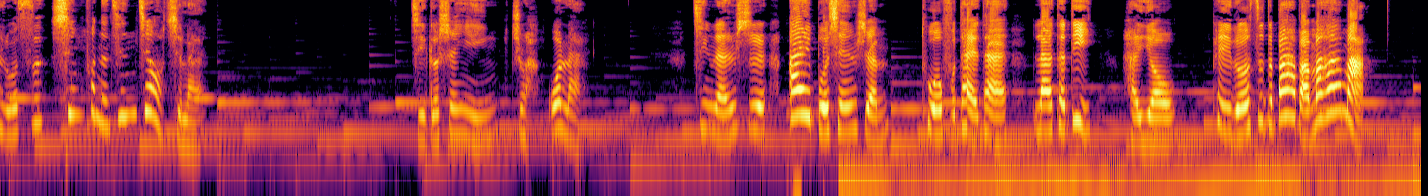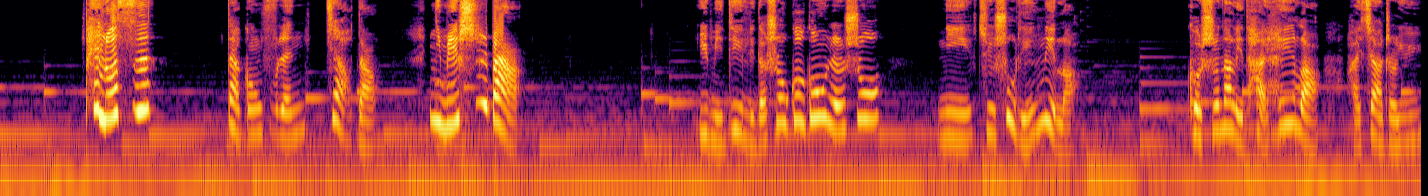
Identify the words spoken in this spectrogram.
佩罗斯兴奋地尖叫起来。几个身影转过来，竟然是埃博先生、托夫太太、拉特蒂，还有佩罗斯的爸爸妈妈。佩罗斯，大公夫人叫道：“你没事吧？”玉米地里的收割工人说：“你去树林里了。”可是那里太黑了，还下着雨，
